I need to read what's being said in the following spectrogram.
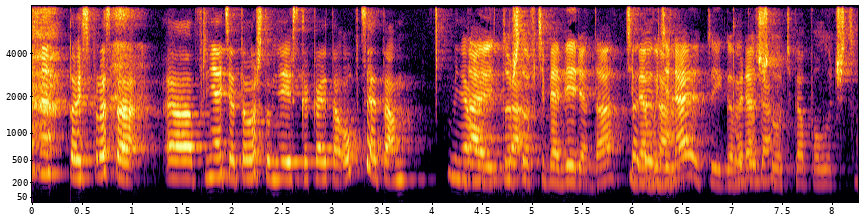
То есть просто э, принятие того, что у меня есть какая-то опция там. Меня, Да, и то, что в тебя верят, да, тебя выделяют и говорят, что у тебя получится.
